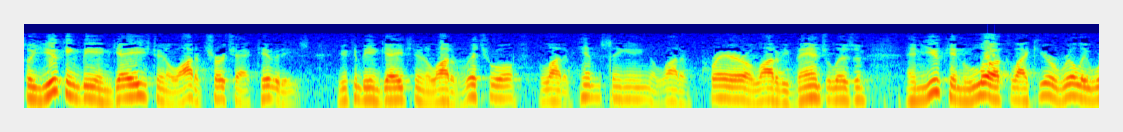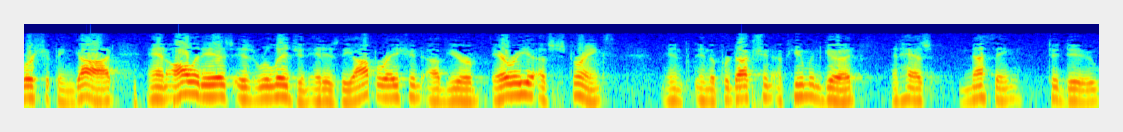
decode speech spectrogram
So you can be engaged in a lot of church activities. You can be engaged in a lot of ritual, a lot of hymn singing, a lot of prayer, a lot of evangelism, and you can look like you're really worshiping God, and all it is is religion. It is the operation of your area of strength in, in the production of human good and has nothing to do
